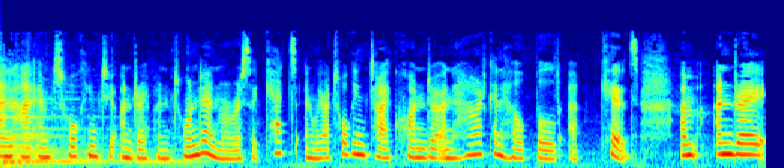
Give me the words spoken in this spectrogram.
And I am talking to Andre van Tonder and Marissa Katz, and we are talking Taekwondo and how it can help build up kids. Um, Andre,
